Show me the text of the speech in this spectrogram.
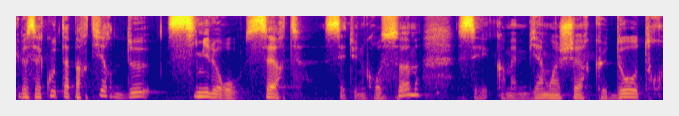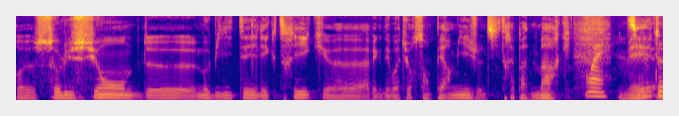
Eh bien, ça coûte à partir de 6 000 euros. Certes, c'est une grosse somme, c'est quand même bien moins cher que d'autres solutions de mobilité électrique euh, avec des voitures sans permis, je ne citerai pas de marque, Ouais, mais plutôt euh,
